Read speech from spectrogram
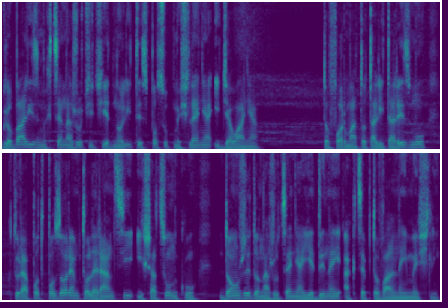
Globalizm chce narzucić jednolity sposób myślenia i działania. To forma totalitaryzmu, która pod pozorem tolerancji i szacunku dąży do narzucenia jedynej akceptowalnej myśli.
